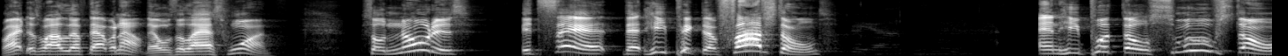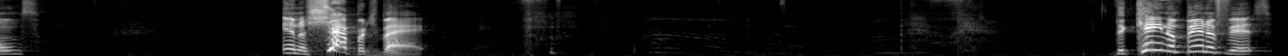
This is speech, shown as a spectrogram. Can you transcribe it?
Right? That's why I left that one out. That was the last one. So notice it said that he picked up five stones and he put those smooth stones in a shepherd's bag. the kingdom benefits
